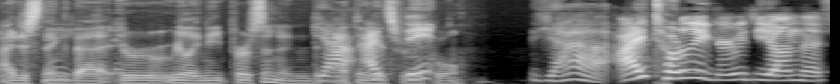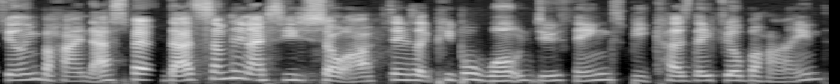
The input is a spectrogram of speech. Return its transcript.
I just think that you're a really neat person and yeah, I think it's I really think, cool. Yeah, I totally agree with you on the feeling behind aspect. That's something I see so often is like people won't do things because they feel behind,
